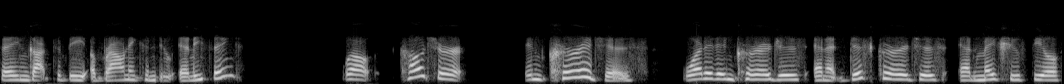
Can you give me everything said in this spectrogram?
saying got to be a brownie can do anything. Well, culture encourages what it encourages, and it discourages and makes you feel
